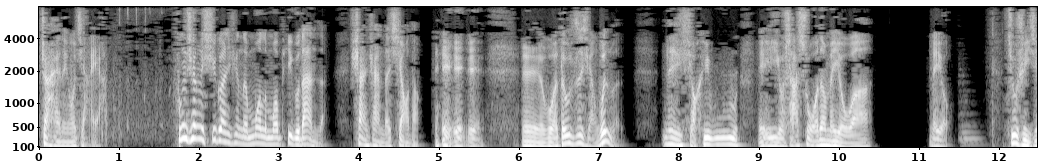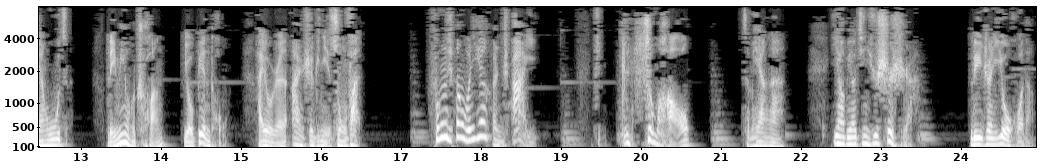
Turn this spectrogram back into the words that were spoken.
这还能有假呀？冯枪习惯性的摸了摸屁股蛋子，讪讪的笑道：“ 嘿嘿嘿，呃，我都是想问问，那小黑屋，哎，有啥说的没有啊？没有，就是一间屋子，里面有床，有便桶，还有人按时给你送饭。”冯枪闻言很诧异：“这这么好，怎么样啊？要不要进去试试啊？”李振诱惑道：“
